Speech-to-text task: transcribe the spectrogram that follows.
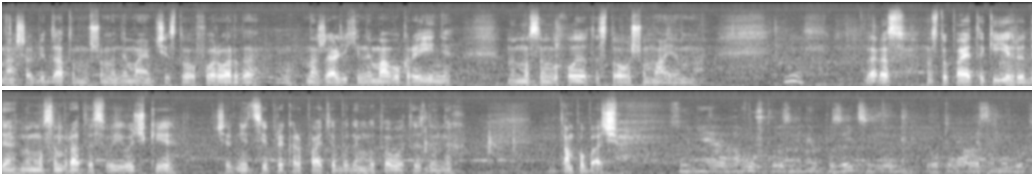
наша біда, тому що ми не маємо чистого форварда. Ну, на жаль, їх і нема в Україні. Ми мусимо виходити з того, що маємо. Ну, зараз наступають такі ігри, де ми мусимо брати свої очки. Чернівці, Прикарпаття, будемо готуватись до них. Там побачимо. Сьогодні Гаврушко змінив позицію, готувалися, мабуть,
